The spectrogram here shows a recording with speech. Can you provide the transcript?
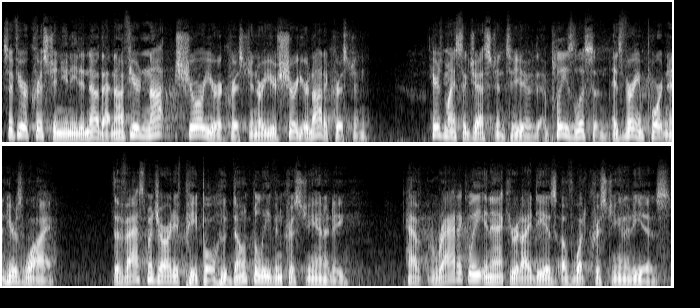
So if you're a Christian, you need to know that. Now, if you're not sure you're a Christian or you're sure you're not a Christian, here's my suggestion to you. Please listen. It's very important, and here's why. The vast majority of people who don't believe in Christianity have radically inaccurate ideas of what Christianity is.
